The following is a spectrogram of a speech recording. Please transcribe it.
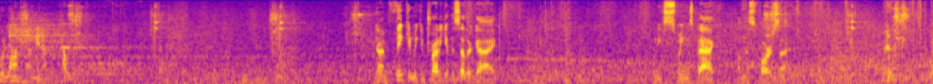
كلها متأمنة حول Now I'm thinking we can try to get this other guy when he swings back on this far side.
